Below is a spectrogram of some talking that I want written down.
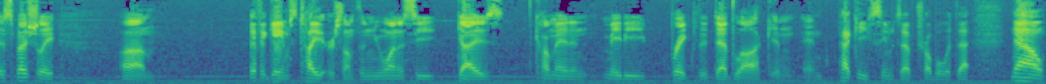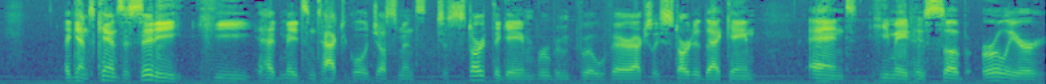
especially um, if a game's tight or something, you want to see guys come in and maybe break the deadlock, and and Petke seems to have trouble with that. Now, against Kansas City, he had made some tactical adjustments to start the game. Ruben Bover actually started that game, and he made his sub earlier.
